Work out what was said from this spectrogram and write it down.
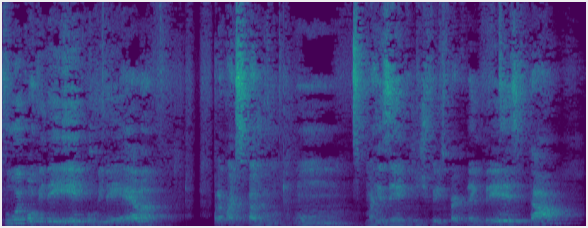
fui, convidei ele, convidei ela para participar de um- um- uma resenha que a gente fez perto da empresa e tal.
